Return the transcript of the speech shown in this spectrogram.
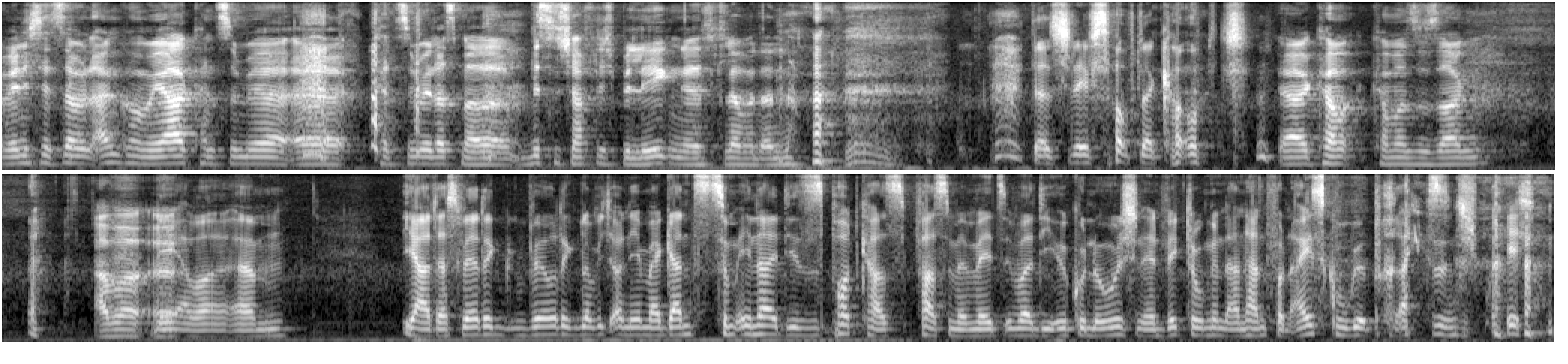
wenn ich jetzt damit ankomme, ja, kannst du mir, äh, kannst du mir das mal wissenschaftlich belegen? Ich glaube dann. dann schläfst du auf der Couch. Ja, kann, kann man so sagen. Aber, äh, nee, aber ähm, Ja, das würde, würde glaube ich, auch nicht mehr ganz zum Inhalt dieses Podcasts passen, wenn wir jetzt über die ökonomischen Entwicklungen anhand von Eiskugelpreisen sprechen.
